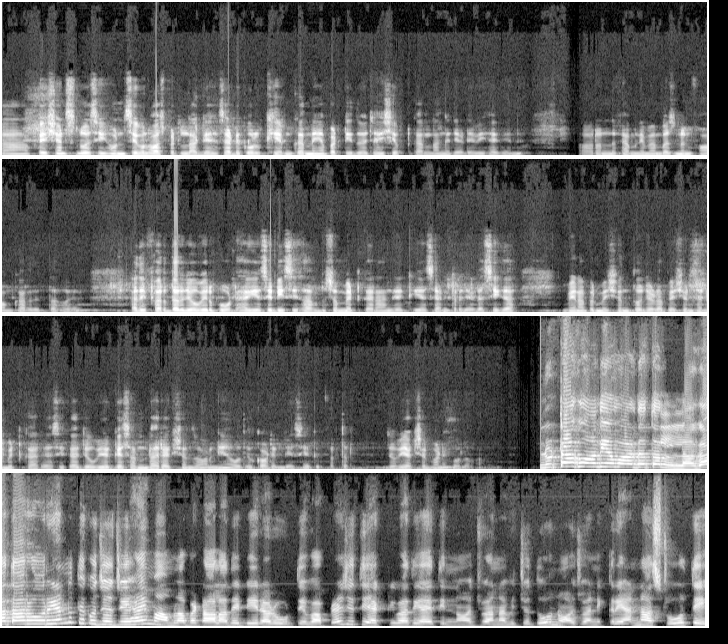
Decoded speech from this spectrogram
ਤਾਂ ਪੇਸ਼ੈਂਟਸ ਨੂੰ ਅਸੀਂ ਹੁਣ ਸਿਵਲ ਹਸਪੀਟਲ ਲੱਗੇ ਸਾਡੇ ਕੋਲ ਖੇਮਕਰਨ ਜਾਂ ਪੱਟੀ ਦੇ ਵਿੱਚ ਅਸੀਂ ਸ਼ਿਫਟ ਕਰ ਲਾਂਗੇ ਜਿਹੜੇ ਵੀ ਹੈਗੇ ਨੇ। ਔਰ ਉਹਨਾਂ ਦੇ ਫੈਮਿਲੀ ਮੈਂਬਰਸ ਨੂੰ ਇਨਫੋਰਮ ਕਰ ਦਿੱਤਾ ਹੋਇਆ। ਅਤੇ ਫਰਦਰ ਜੋ ਵੀ ਰਿਪੋਰਟ ਹੈਗੀ, ਅਸੀਂ ਡੀਸੀ ਸਾਹਿਬ ਨੂੰ ਸਬਮਿਟ ਕਰਾਂਗੇ ਕਿ ਇਹ ਸੈਂਟਰ ਜਿਹੜਾ ਸੀਗਾ, ਬਿਨਾਂ ਪਰਮਿਸ਼ਨ ਤੋਂ ਜਿਹੜਾ ਪੇਸ਼ੈਂਟਸ ਐਡਮਿਟ ਕਰ ਰਿਹਾ ਸੀਗਾ, ਜੋ ਵੀ ਅੱਗੇ ਸਾਨੂੰ ਡਾਇਰੈਕਸ਼ਨਸ ਆਉਣਗੀਆਂ, ਉਹਦੇ ਅਕੋਰਡਿੰਗਲੀ ਅਸੀਂ ਅੱਗੇ ਫਰਦਰ ਜੋ ਵੀ ਐਕਸ਼ਨ ਬਣੇਗਾ ਉਹ ਲਵਾਂਗੇ ਲੁੱਟਾਂ ਖੋਹਾਂ ਦੀਆਂ ਵਾਰਦਾਤਾਂ ਲਗਾਤਾਰ ਹੋ ਰਹੀਆਂ ਨੇ ਤੇ ਕੁਝ ਅਜਿਹਾ ਹੀ ਮਾਮਲਾ ਬਟਾਲਾ ਦੇ ਡੇਰਾ ਰੋਡ ਤੇ ਵਾਪਰਿਆ ਜਿੱਥੇ ਐਕਟਿਵਾ ਤੇ ਆਏ ਤਿੰਨ ਨੌਜਵਾਨਾਂ ਵਿੱਚੋਂ ਦੋ ਨੌਜਵਾਨ ਕਰਿਆਨਾ ਸਟੋਰ ਤੇ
